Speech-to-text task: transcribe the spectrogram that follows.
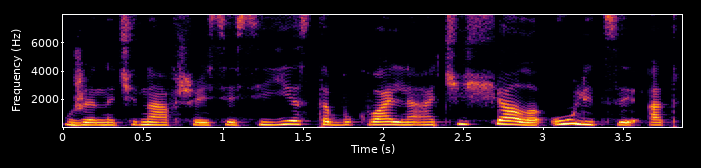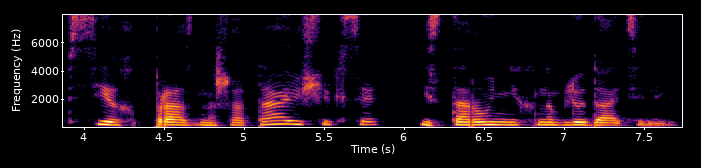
уже начинавшаяся сиеста буквально очищала улицы от всех праздно шатающихся и сторонних наблюдателей.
